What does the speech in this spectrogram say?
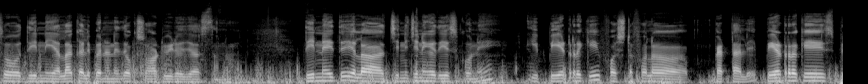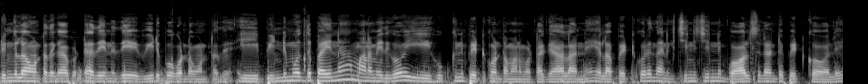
సో దీన్ని ఎలా కలిపాను అనేది ఒక షార్ట్ వీడియో చేస్తాను. దీన్ని అయితే ఇలా చిన్న చిన్నగా తీసుకొని ఈ పీటర్కి ఫస్ట్ ఆఫ్ ఆల్ పెట్టాలి. పీటర్కి స్ప్రింగ్లో ఉంటుంది కాబట్టి అది అనేది వీడిపోకుండా ఉంటుంది. ఈ పిండి ముద్ద పైన మనం ఇదిగో ఈ హుక్ని పెట్టుకుంటాం అనమాట గాలాన్ని. ఇలా పెట్టుకొని దానికి చిన్న చిన్న బాల్స్ లాంటివి పెట్టుకోవాలి.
